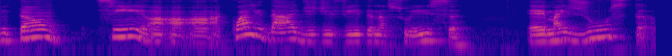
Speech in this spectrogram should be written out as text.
Então, sim, a, a, a qualidade de vida na Suíça é mais justa.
